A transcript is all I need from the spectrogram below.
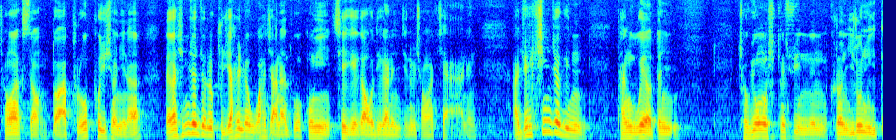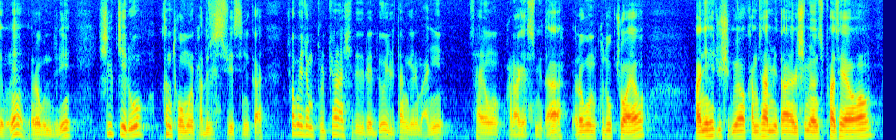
정확성 또 앞으로 포지션이나 내가 힘 조절을 굳이 하려고 하지 않아도 공이 세 개가 어디 가는지를 정확히 아는 아주 핵심적인 당구의 어떤 적용을 시킬 수 있는 그런 이론이기 때문에 여러분들이 실제로 큰 도움을 받으실 수 있으니까 처음에 좀 불편하시더라도 1단계를 많이 사용 바라겠습니다. 여러분 구독 좋아요 많이 해주시고요. 감사합니다. 열심히 연습하세요.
